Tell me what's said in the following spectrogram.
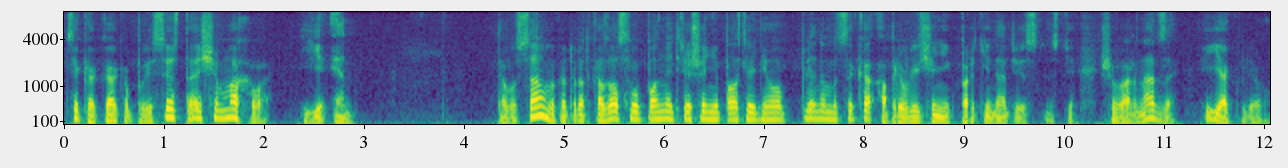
ЦКК КПСС товарища Махова, ЕН. Того самого, который отказался выполнять решение последнего пленума ЦК о привлечении к партийной ответственности Шеварнадзе и Яковлева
